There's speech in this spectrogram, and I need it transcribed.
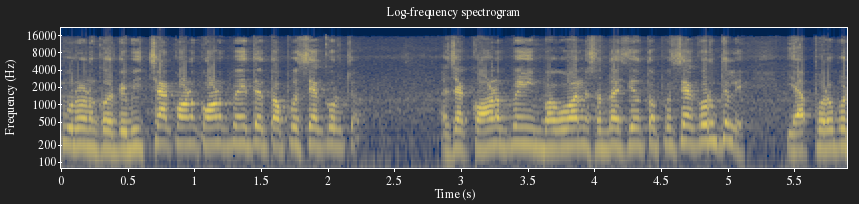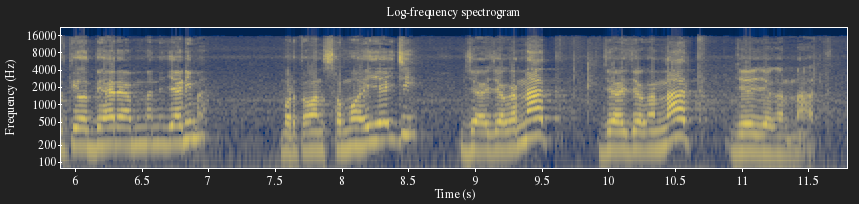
ପୂରଣ କରିଦେବି ଇଚ୍ଛା କ'ଣ କ'ଣ ପାଇଁ ଏତେ ତପସ୍ୟା କରୁଛ ଆଚ୍ଛା କ'ଣ ପାଇଁ ଭଗବାନ ସଦାଶିବ ତପସ୍ୟା କରୁଥିଲେ ୟା ପରବର୍ତ୍ତୀ ଅଧ୍ୟାୟରେ ଆମେମାନେ ଜାଣିବା ବର୍ତ୍ତମାନ ସମୟ ହୋଇଯାଇଛି ଜୟ ଜଗନ୍ନାଥ ଜୟ ଜଗନ୍ନାଥ ଜୟ ଜଗନ୍ନାଥ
